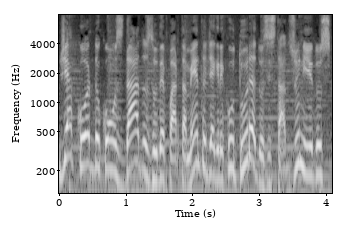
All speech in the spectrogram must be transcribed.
De acordo com os dados do Departamento de Agricultura dos Estados Unidos,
